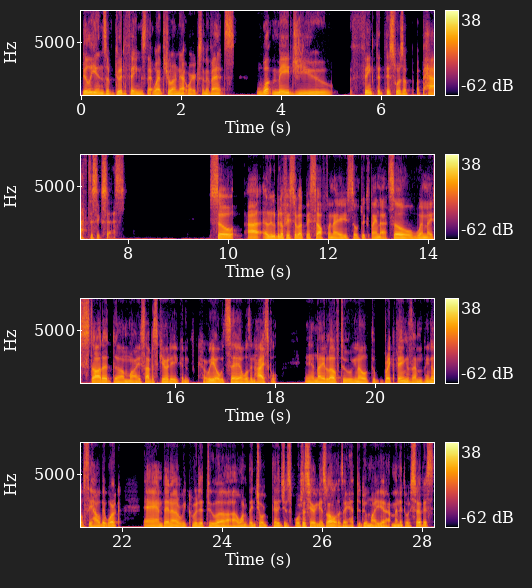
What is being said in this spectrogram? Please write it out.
billions of good things that went through our networks and events. What made you think that this was a, a path to success? So uh, a little bit of history about myself when I so to explain that. So when I started uh, my cybersecurity kind of career, I would say I was in high school, and I love to you know to break things and you know see how they work. And then I recruited to uh, uh one of the intelligence forces here in Israel as I had to do my uh, mandatory service.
